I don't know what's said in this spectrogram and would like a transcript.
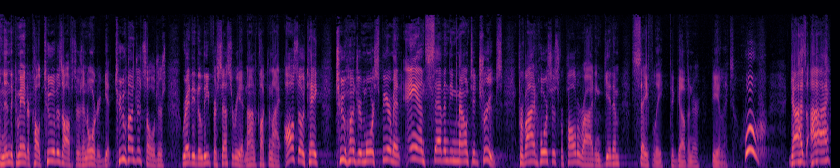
And then the commander called two of his officers and ordered, get 200 soldiers ready to leave for Caesarea at 9 o'clock tonight. Also take 200 more spearmen and 70 mounted troops. Provide horses for Paul to ride and get him safely to Governor Felix. Whew! Guys, I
